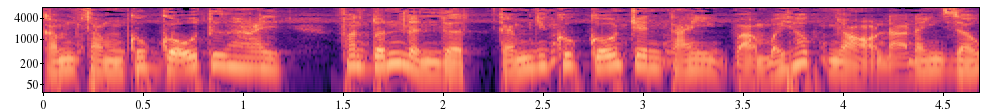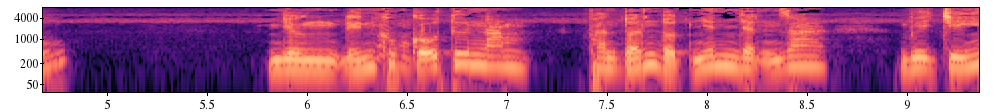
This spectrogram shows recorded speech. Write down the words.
Cắm xong khúc gỗ thứ hai, Phan Tuấn lần lượt cắm những khúc gỗ trên tay Và mấy hốc nhỏ đã đánh dấu. Nhưng đến khúc gỗ thứ năm Phan Tuấn đột nhiên nhận ra, Vị trí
